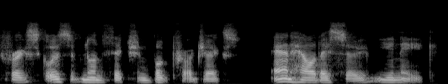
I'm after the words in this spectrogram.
for exclusive nonfiction book projects, and how are they so unique?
